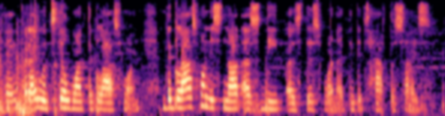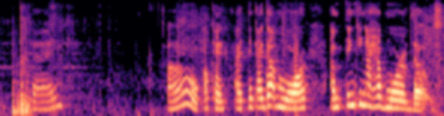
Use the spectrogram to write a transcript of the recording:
Okay, but I would still want the glass one. The glass one is not as deep as this one. I think it's half the size. Okay. Oh, okay. I think I got more. I'm thinking I have more of those.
